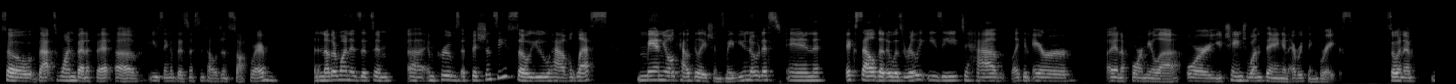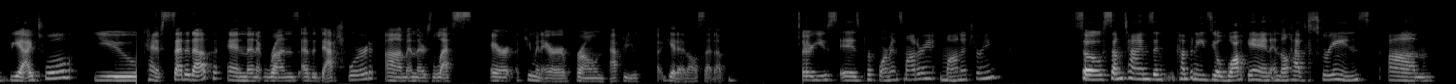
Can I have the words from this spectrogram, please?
So that's one benefit of using a business intelligence software. Another one is it uh, improves efficiency. So you have less manual calculations. Maybe you noticed in excel that it was really easy to have like an error in a formula or you change one thing and everything breaks so in a bi tool you kind of set it up and then it runs as a dashboard um, and there's less error, human error prone after you get it all set up their use is performance monitoring. So sometimes in companies, you'll walk in and they'll have screens um,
